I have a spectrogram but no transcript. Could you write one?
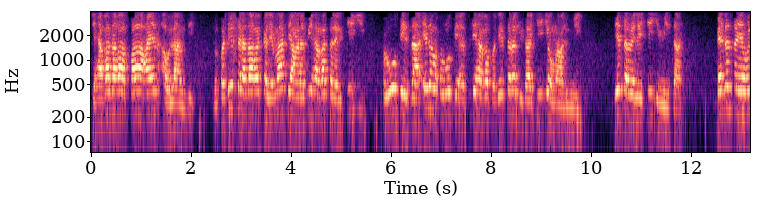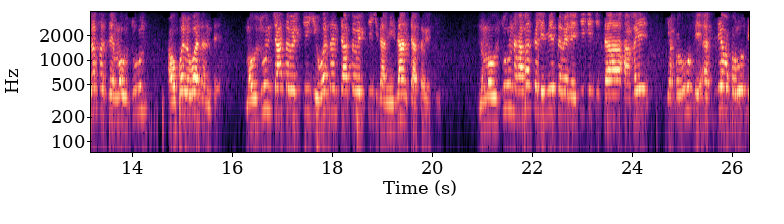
چې هغه دغه فاعل او لام دي نو په دې سره دا کلمات عربي هغه تل کیږي حروف زائده او حروف اصلي هغه په دې سره جدا کیږي او معلومي دې ته ویل کیږي میزان بدل ته یو لفظ د موزون او بل وزن دی موزون چاته ویل کیږي وزن چاته ویل کیږي دا میزان چاته ویل کیږي نو موزون هغه کلمې ته ویل کیږي چې تا هغه کې حروف اصلي او حروف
